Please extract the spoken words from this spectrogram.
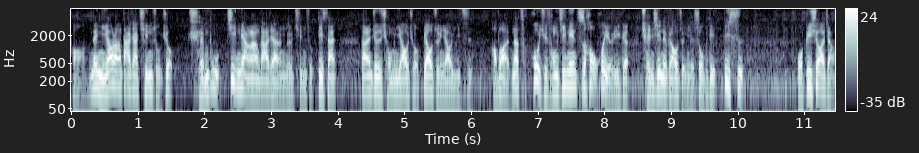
哦。那你要让大家清楚，就全部尽量让大家能够清楚。第三，当然就是球迷要求标准要一致，好不好？那或许从今天之后会有一个全新的标准也说不定。第四，我必须要讲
